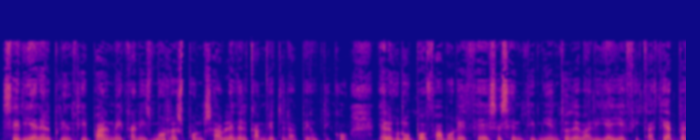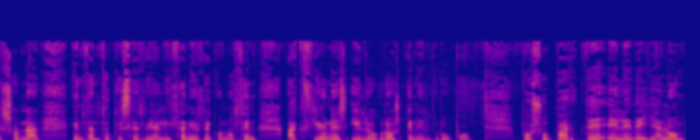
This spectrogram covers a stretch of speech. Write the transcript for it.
serían el principal mecanismo responsable del cambio terapéutico. El grupo favorece ese sentimiento de valía y eficacia personal, en tanto que se realizan y reconocen acciones y logros en el grupo. Por su parte, L. de Yalom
